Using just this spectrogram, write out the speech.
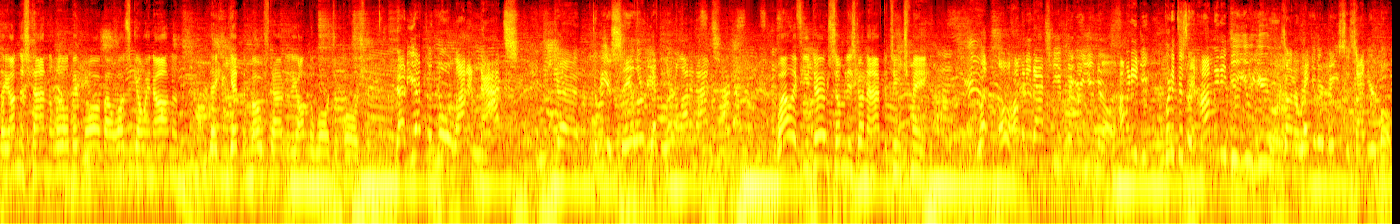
they understand a little bit more about what's going on and they can get the most out of the on the water portion. Now, do you have to know a lot of knots to, to be a sailor? Do you have to learn a lot of knots? Well, if you do, somebody's going to have to teach me. What? Oh, how many knots do you figure you know? How many do you, put it this way, how many do you use on a regular basis on your boat?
